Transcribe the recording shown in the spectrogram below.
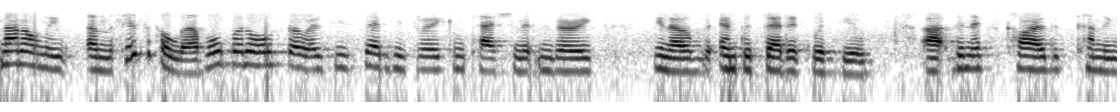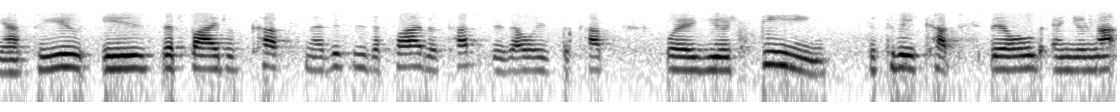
not only on the physical level, but also, as you said, he's very compassionate and very, you know, empathetic with you. Uh, the next card that's coming out for you is the Five of Cups. Now, this is the Five of Cups. There's always the cup where you're seeing the three cups spilled and you're not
